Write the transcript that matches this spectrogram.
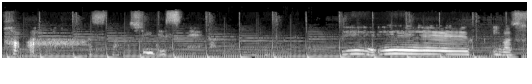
はあ、素晴らしいですね。なるほどで、えー、今、ズ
